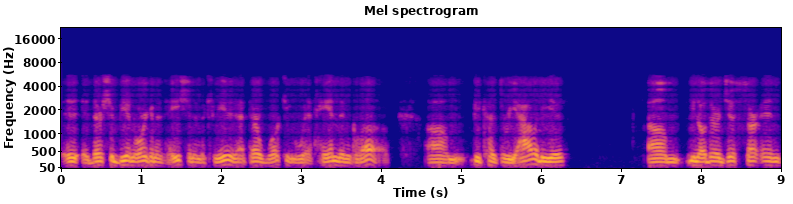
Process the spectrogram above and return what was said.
It, it, there should be an organization in the community that they're working with hand in glove, because the reality is, um, you know, there are just certain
